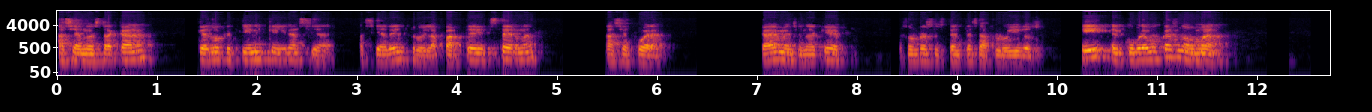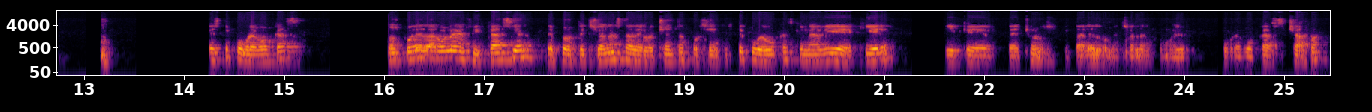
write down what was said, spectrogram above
hacia nuestra cara, que es lo que tiene que ir hacia, hacia adentro y la parte externa hacia afuera. Cabe mencionar que son resistentes a fluidos. Y el cubrebocas normal. Este cubrebocas nos puede dar una eficacia de protección hasta del 80%. Este cubrebocas que nadie quiere y que de hecho en los hospitales lo mencionan como el cubrebocas chafa,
